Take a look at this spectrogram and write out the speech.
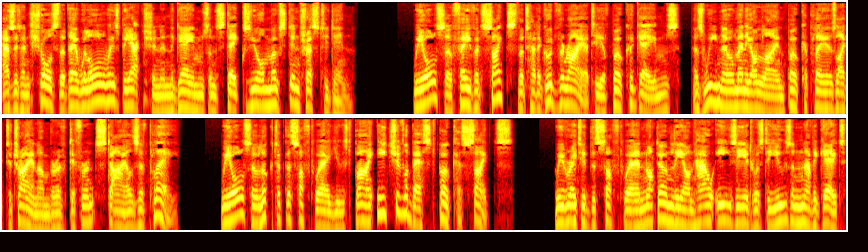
as it ensures that there will always be action in the games and stakes you're most interested in. We also favored sites that had a good variety of poker games, as we know many online poker players like to try a number of different styles of play. We also looked at the software used by each of the best poker sites. We rated the software not only on how easy it was to use and navigate,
